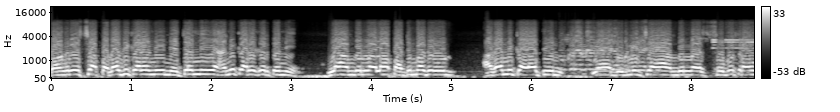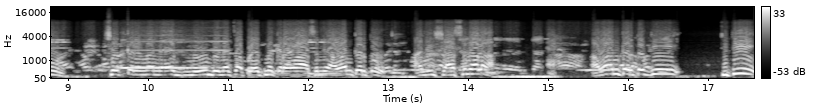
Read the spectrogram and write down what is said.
काँग्रेसच्या पदाधिकाऱ्यांनी नेत्यांनी आणि कार्यकर्त्यांनी या आंदोलनाला पाठिंबा देऊन आगामी काळातील या दुर्मिळच्या आंदोलनात सोबत राहून शेतकऱ्यांना न्याय मिळवून देण्याचा प्रयत्न करावा असं मी आवाहन करतो. आणि शासनाला आवाहन करतो की किती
